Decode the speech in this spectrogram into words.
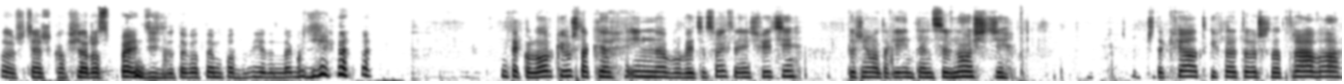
to już ciężko się rozpędzić do tego tempa 1 na godzinę. I te kolorki już takie inne, bo wiecie, słońce nie świeci, też nie ma takiej intensywności. Czy te kwiatki fioletowe, czy ta trawa.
